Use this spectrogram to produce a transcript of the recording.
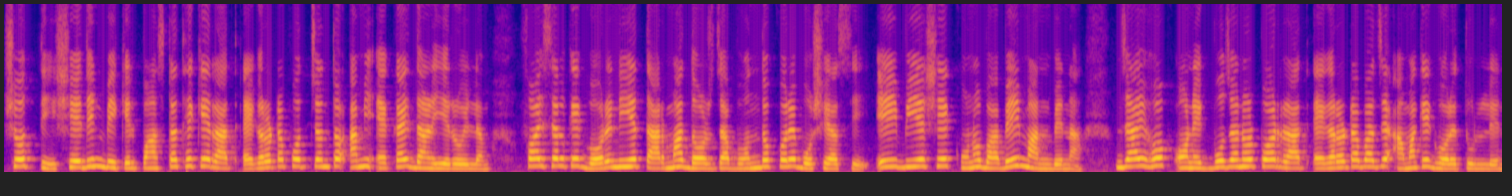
সত্যি, সেদিন বিকেল পাঁচটা থেকে রাত এগারোটা পর্যন্ত আমি একাই দাঁড়িয়ে রইলাম। ফয়সালকে ঘরে নিয়ে তার মা দরজা বন্ধ করে বসে আছি। এই বিয়ে সে কোনোভাবেই মানবে না। যাই হোক, অনেক বোঝানোর পর রাত এগারোটা বাজে আমাকে ঘরে তুললেন।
